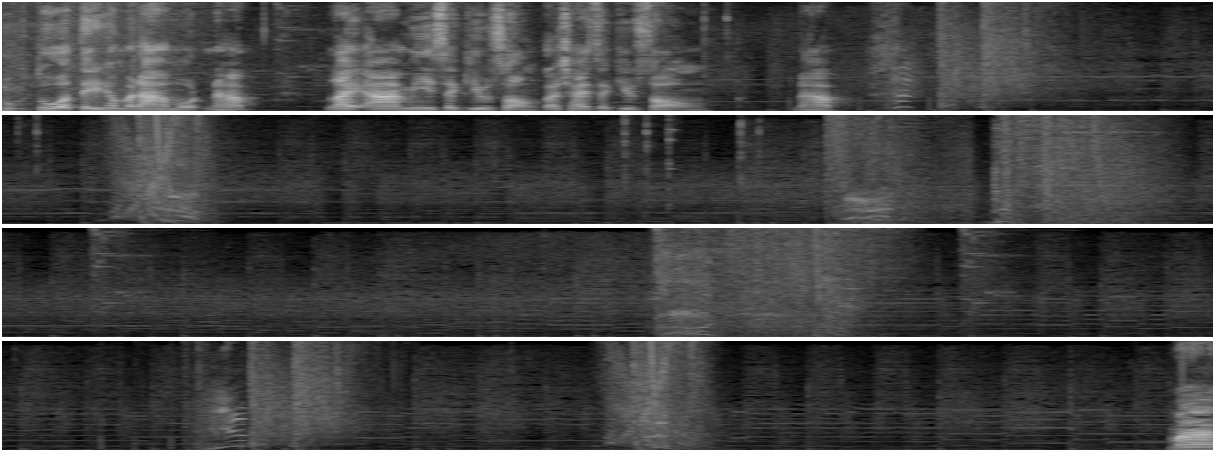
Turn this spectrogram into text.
ทุกตัวตีธรรมดาหมดนะครับไลอามีสกิล2ก็ใช้สกิล2นะครับ มา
